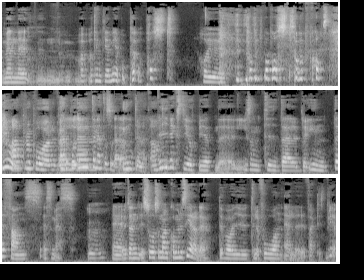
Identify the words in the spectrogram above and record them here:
Men eh, vad, vad tänkte jag mer på? P- post har ju... på, på post. På, post. Jo, Apropå apropå internet och sådär. Internet, ja. Vi växte ju upp i en eh, liksom, tid där det inte fanns sms. Mm. Eh, utan så som man kommunicerade, det var ju telefon eller faktiskt brev.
